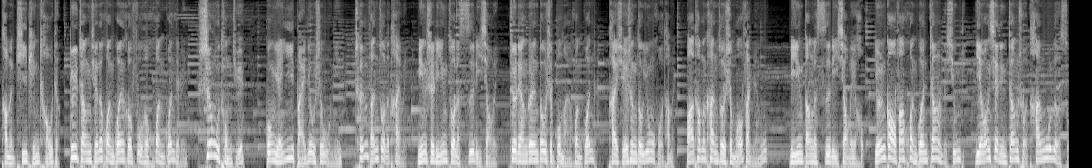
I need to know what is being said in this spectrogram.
他们批评朝政，对掌权的宦官和附和宦官的人深恶痛绝。公元一百六十五年，陈凡做了太尉。名士李英做了司礼校尉，这两个人都是不满宦官的，太学生都拥护他们，把他们看作是模范人物。李英当了司礼校尉后，有人告发宦官张让的兄弟野王县令张硕贪污勒索，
